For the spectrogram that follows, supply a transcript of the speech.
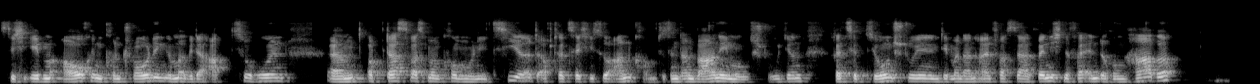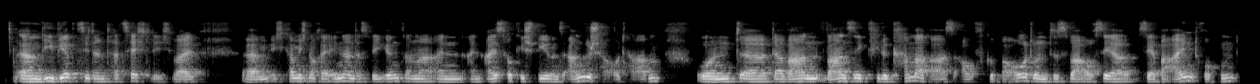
sich eben auch im Controlling immer wieder abzuholen ähm, ob das, was man kommuniziert, auch tatsächlich so ankommt. Das sind dann Wahrnehmungsstudien, Rezeptionsstudien, Studien, in denen man dann einfach sagt, wenn ich eine Veränderung habe, ähm, wie wirkt sie denn tatsächlich? Weil ähm, ich kann mich noch erinnern, dass wir irgendwann mal ein, ein Eishockeyspiel uns angeschaut haben und äh, da waren wahnsinnig viele Kameras aufgebaut und das war auch sehr, sehr beeindruckend.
